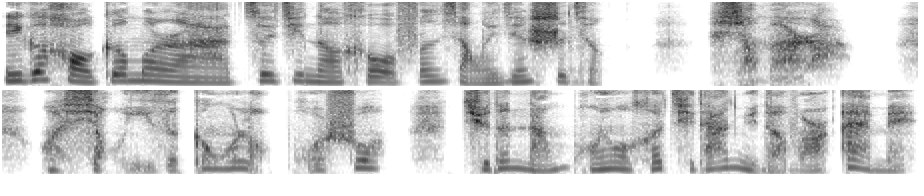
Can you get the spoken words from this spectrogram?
一个好哥们儿啊，最近呢和我分享了一件事情。小妹儿啊，我小姨子跟我老婆说，觉得男朋友和其他女的玩暧昧，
